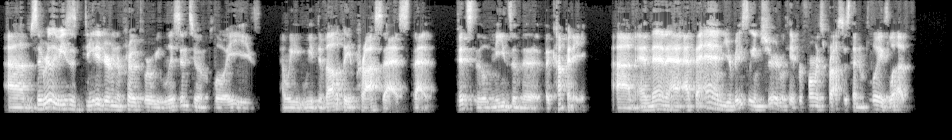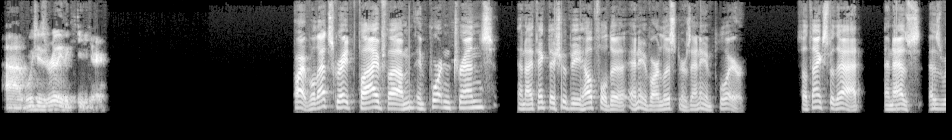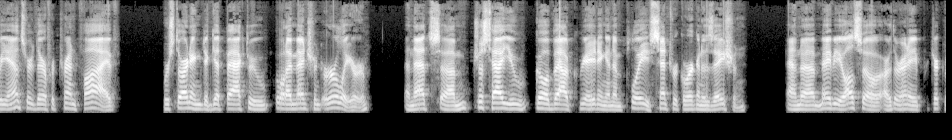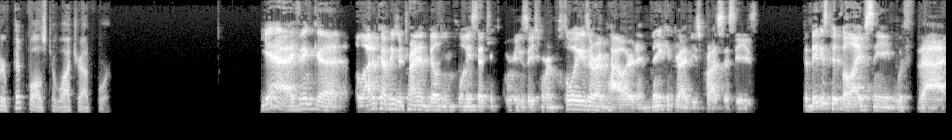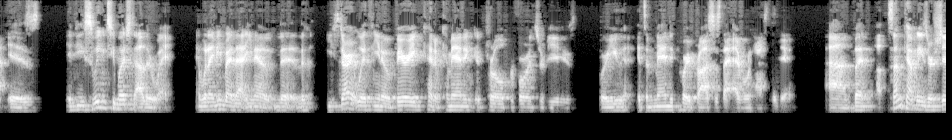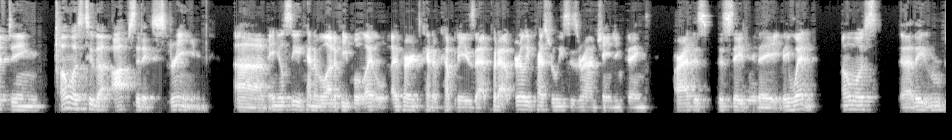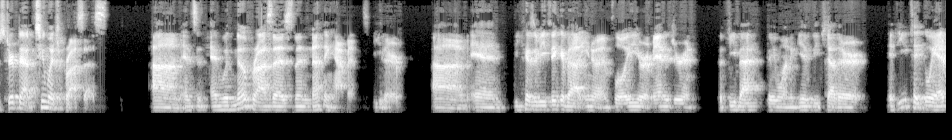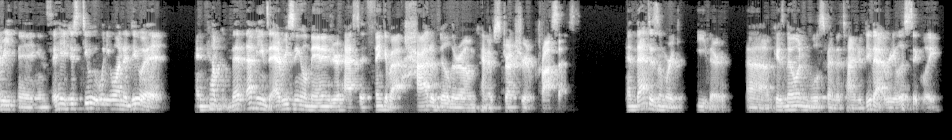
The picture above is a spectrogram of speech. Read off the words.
Um, so really, we use this data-driven approach where we listen to employees and we we develop a process that fits the needs of the the company. Um, and then at, at, the end, you're basically insured with a performance process that employees love, um, which is really the key here. All right. Well, that's great. Five um, important trends and I think they should be helpful to any of our listeners, any employer. So thanks for that. And as as we answered there for trend five, we're starting to get back to what I mentioned earlier, and that's um, just how you go about creating an employee-centric organization. And uh, maybe also, are there any particular pitfalls to watch out for? Yeah, I think uh, a lot of companies are trying to build an employee-centric organization where employees are empowered and they can drive these processes. The biggest pitfall I've seen with that is if you swing too much the other way. And what I mean by that, you know, the, the you start with you know very kind of command and control performance reviews where you it's a mandatory process that everyone has to do. Uh, but some companies are shifting almost to the opposite extreme um, and you'll see kind of a lot of people, like I've heard kind of companies that put out early press releases around changing things are at this, this stage where they, they went almost, uh, they stripped out too much process. Um, and, and with no process, then nothing happens either. Um, and because if you think about, you know, an employee or a manager and the feedback they want to give each other, if you take away everything and say, hey, just do it when you want to do it, and come, that, that means every single manager has to think about how to build their own kind of structure and process. And that doesn't work either, because uh, no one will spend the time to do that realistically.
